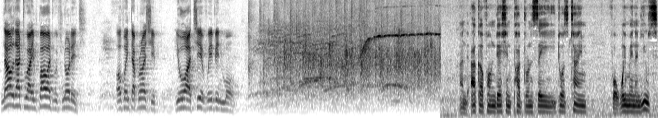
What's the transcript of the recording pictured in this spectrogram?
now that we are empowered with knowledge of entrepreneurship, you will achieve even more. And the ACAH Foundation patrons say it was time for women and youths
